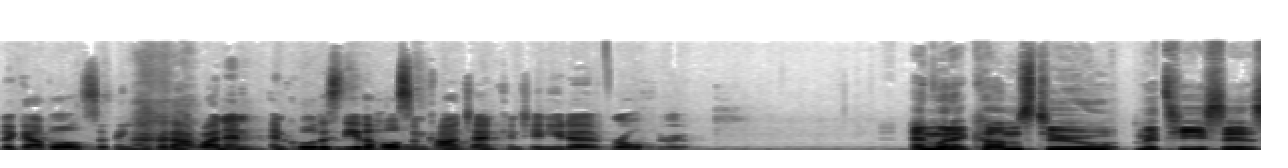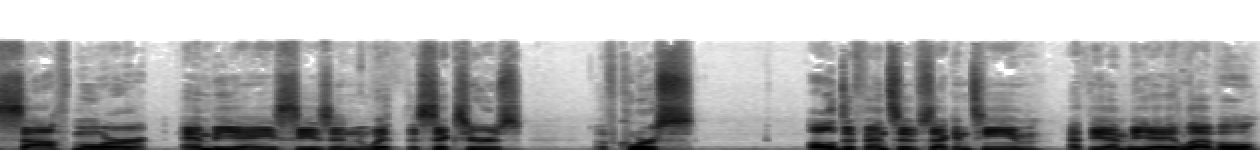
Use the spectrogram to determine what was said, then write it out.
the Gubble. So thank you for that one. And, and cool to see the wholesome content continue to roll through. And when it comes to Matisse's sophomore NBA season with the Sixers, of course, all defensive second team at the NBA level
